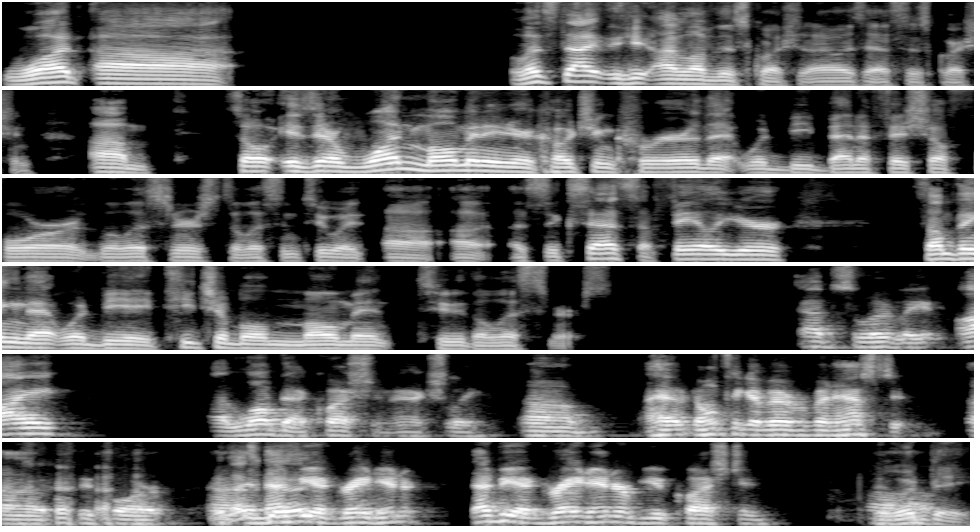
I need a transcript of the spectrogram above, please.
what uh let's dive here i love this question i always ask this question um so is there one moment in your coaching career that would be beneficial for the listeners to listen to a a, a- a success a failure something that would be a teachable moment to the listeners Absolutely. I, I love that question actually. Um, I have, don't think I've ever been asked it uh, before. Well, Uh, and that'd be a great inter- that'd be a great interview question. it would uh, be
